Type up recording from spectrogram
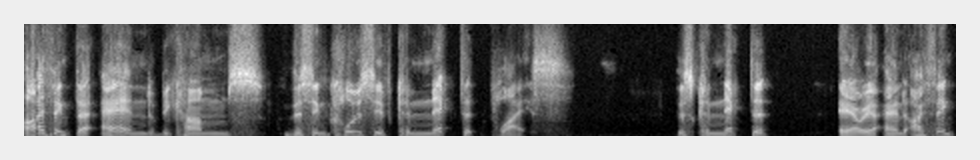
I think the and becomes this inclusive, connected place, this connected area. And I think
